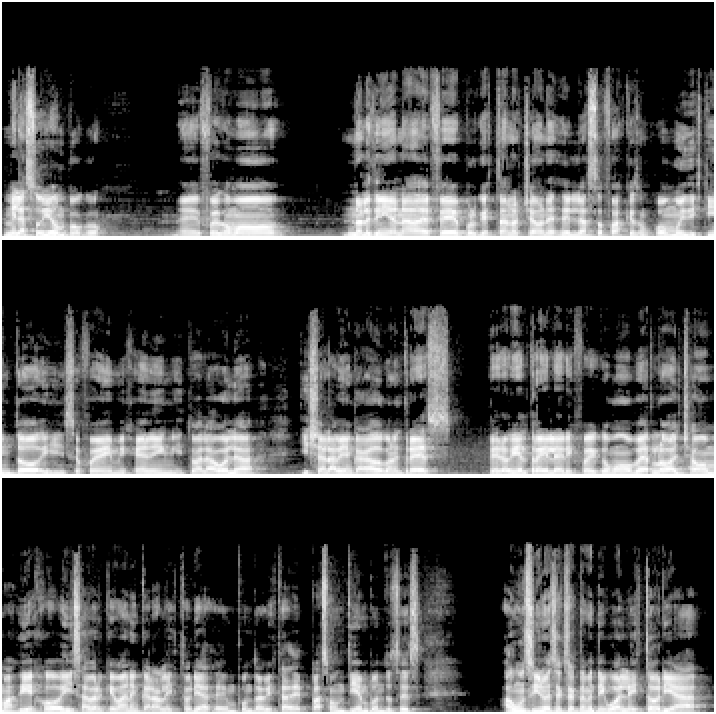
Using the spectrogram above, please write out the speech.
me la subió un poco. Eh, fue como. No le tenía nada de fe porque están los chabones de Last of Us, que es un juego muy distinto, y se fue Amy Henning y toda la bola, y ya la habían cagado con el 3. Pero vi el tráiler y fue como verlo al chabón más viejo y saber que van a encarar la historia desde un punto de vista de pasó un tiempo, entonces, aun si no es exactamente igual la historia,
